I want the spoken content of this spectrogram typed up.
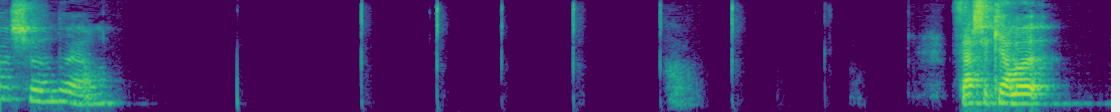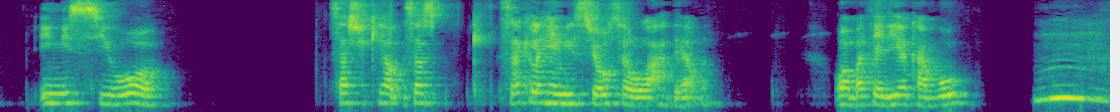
Tô achando ela. Você acha que ela iniciou. Você acha que ela, acha, será que ela reiniciou o celular dela? Ou a bateria acabou? Hum.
